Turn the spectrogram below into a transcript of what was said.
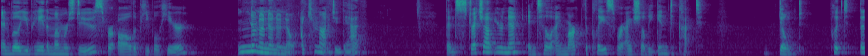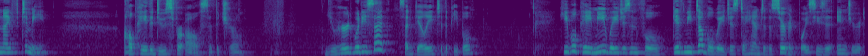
And will you pay the mummer's dues for all the people here? No, no, no, no, no. I cannot do that. Then stretch out your neck until I mark the place where I shall begin to cut. Don't put the knife to me. I'll pay the dues for all, said the churl. You heard what he said, said Gilly to the people. He will pay me wages in full, give me double wages to hand to the servant boys he's injured,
